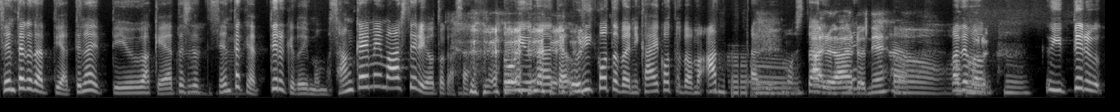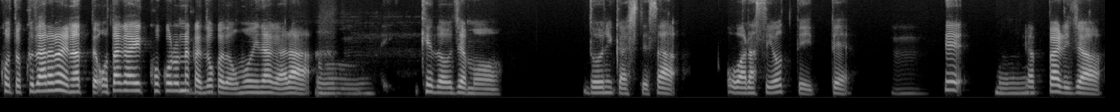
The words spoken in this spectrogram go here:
洗濯だってやってないっていうわけ。私だって洗濯やってるけど今もう3回目回してるよとかさ そういうなんか売り言葉に買い言葉もあったりもしたり、ね、あるあるね、うん、まあでも、言ってることくだらないなってお互い心の中でどこかで思いながら、けどじゃあもうどうにかしてさ終わらせよって言って、で、やっぱりじゃあ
